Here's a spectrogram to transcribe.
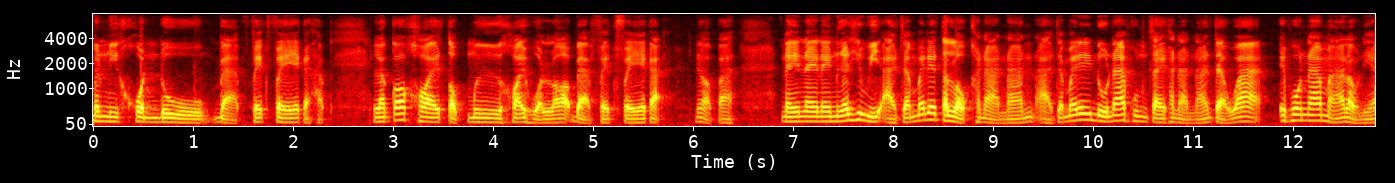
มันมีคนดูแบบ fake fake อะครับ แล้วก็คอยตบมือคอยหัวเราะแบบ fake fake อะนึกออกปะในในในเนื้อทีวีอาจจะไม่ได้ตลกขนาดนั้น อาจจะไม่ได้ดูน่าภูมิใจขนาดนั้น แต่ว่าไอ้พวกหน้าม้าเหล่านี้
